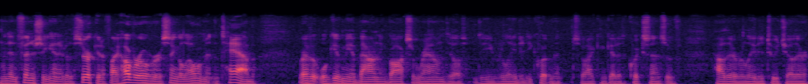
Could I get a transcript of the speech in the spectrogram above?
and then finish again into the circuit. If I hover over a single element and tab Revit will give me a bounding box around the, the related equipment so I can get a quick sense of how they're related to each other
